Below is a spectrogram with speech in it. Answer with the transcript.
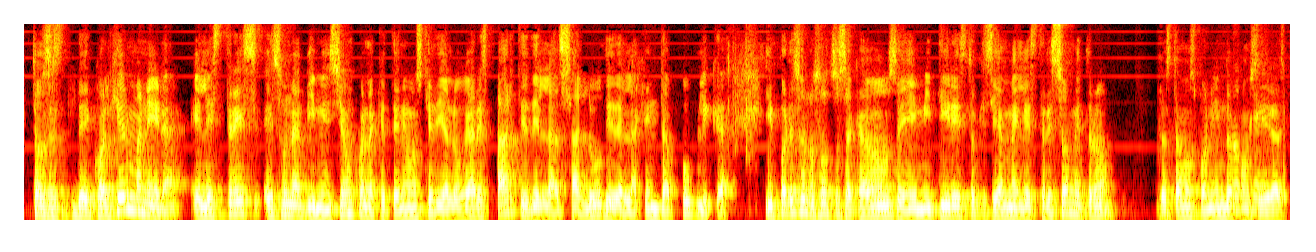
Entonces, de cualquier manera, el estrés es una dimensión con la que tenemos que dialogar, es parte de la salud y de la agenda pública. Y por eso nosotros acabamos de emitir esto que se llama el estresómetro, lo estamos poniendo a consideración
